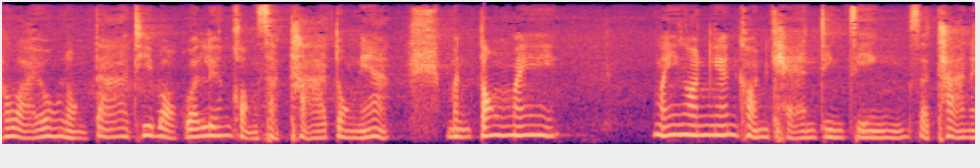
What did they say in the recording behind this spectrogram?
ถวายองค์หลวงตาที่บอกว่าเรื่องของศรัทธาตรงเนี้ยมันต้องไม่ไม่งอนแง่นขอนแขนจริงๆศรัทธาใน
